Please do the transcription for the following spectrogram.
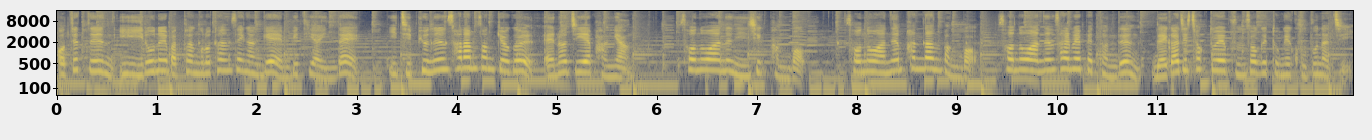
어쨌든 이 이론을 바탕으로 탄생한 게 MBTI인데 이 지표는 사람 성격을 에너지의 방향, 선호하는 인식 방법, 선호하는 판단 방법, 선호하는 삶의 패턴 등 네 가지 척도의 분석을 통해 구분하지.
